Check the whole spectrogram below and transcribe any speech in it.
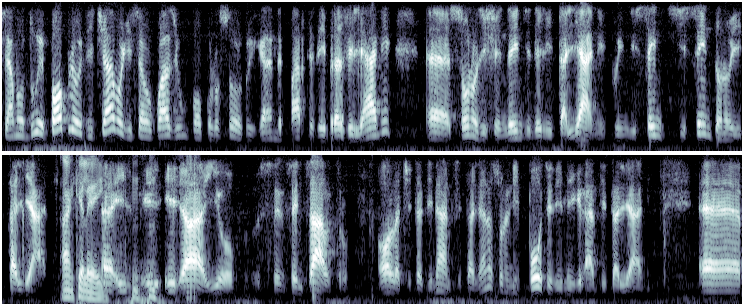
siamo due popoli, diciamo che siamo quasi un popolo solo, perché grande parte dei brasiliani eh, sono discendenti degli italiani, quindi sen- si sentono italiani. Anche lei? Eh, il, il, il, ah, io sen- senz'altro ho la cittadinanza italiana, sono nipote di migranti italiani. Eh,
